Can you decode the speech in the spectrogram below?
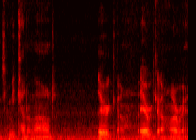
It's gonna be kind of loud. There we go. There we go. Alright.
